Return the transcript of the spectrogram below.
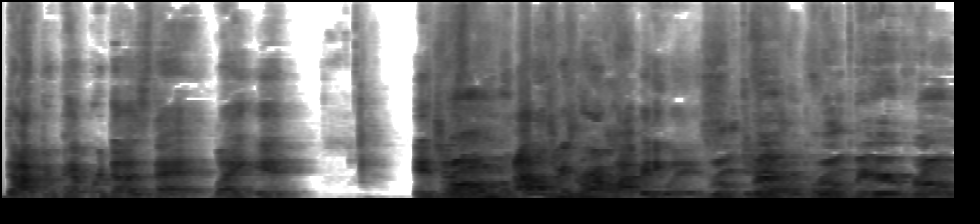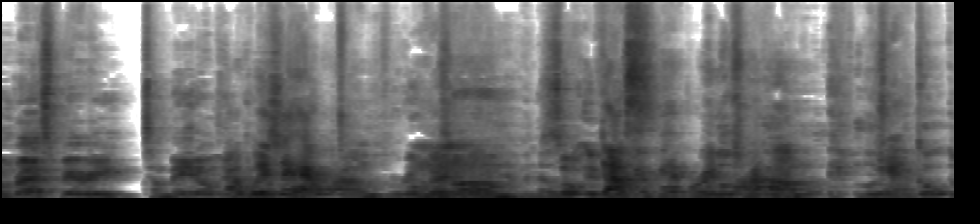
Dr Pepper does that. Like it. It just. Rum, I don't drink drink rum pop. pop anyways. root Yeah. beer, root beer, rum, raspberry, tomato, and I wish it had rum. For real? Okay. Um, So if Dr this, Pepper A and little rum. A little Yeah. of coke.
